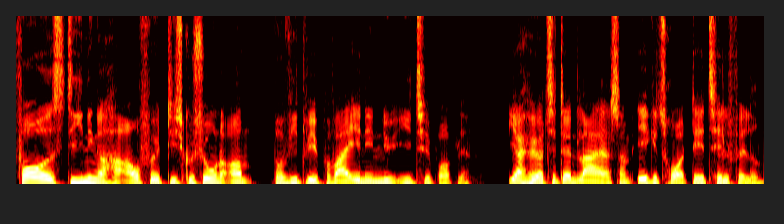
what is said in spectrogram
Forårets stigninger har affødt diskussioner om, hvorvidt vi er på vej ind i en ny IT-boble. Jeg hører til den lejr, som ikke tror, at det er tilfældet.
